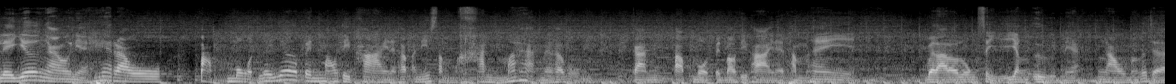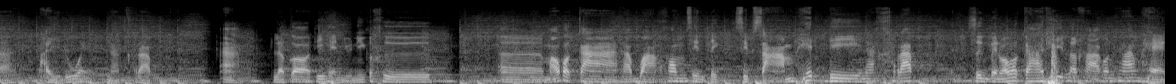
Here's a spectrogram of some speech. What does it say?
เลเยอร์เงาเนี่ยให้เราปรับโหมดเลเยอร์เป็น Multiply นะครับ อันนี้สำคัญมากนะครับผม การปรับโหมดเป็น Multiply เนี่ยทำให้เวลาเราลงสีอย่างอื่นเนี่ยเงามันก็จะไปด้วยนะครับ อะแล้วก็ที่เห็นอยู่นี่ก็คือ มาส์ปากกาครับวาคอมซินติก 13 HD นะครับ ซึ่งเป็นเมาส์ปากกาที่ราคาค่อนข้างแพง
